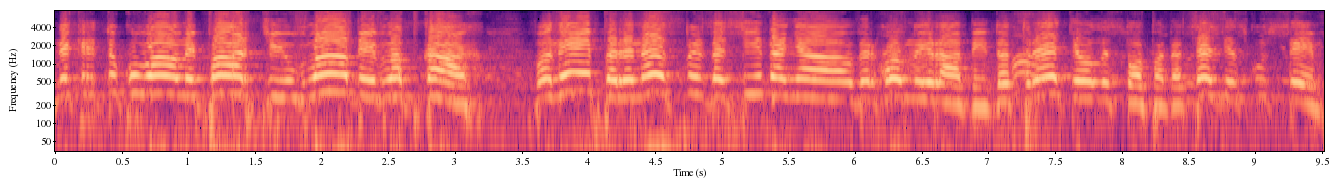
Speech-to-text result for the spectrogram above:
не критикували партію влади в лапках. Вони перенесли засідання Верховної Ради до 3 листопада. Це в зв'язку з цим,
